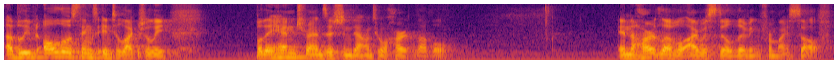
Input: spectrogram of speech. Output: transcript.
I believed all those things intellectually, but they hadn't transitioned down to a heart level. In the heart level, I was still living for myself.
